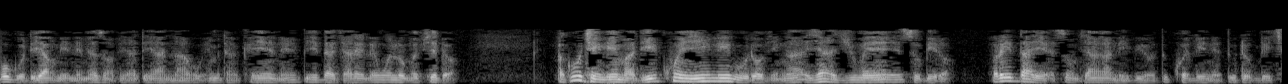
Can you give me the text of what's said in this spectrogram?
ပုဂ္ဂိုလ်တယောက်အနေနဲ့မြတ်စွာဘုရားတရားနာဖို့အင်မတန်ခရင်နေပြည့်တတ်ကြတဲ့လည်းဝင်လို့မဖြစ်တော့အခုချိန်လေးမှာဒီခွင့်ရင်းလေးကိုတော့ပြင်ငါအရယူမယ်ဆိုပြီးတော့ပရိသတ်ရဲ့အစွန်ပြားကနေပြီးတော့သူခွက်လေးနဲ့သူတုပ်လေးချ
